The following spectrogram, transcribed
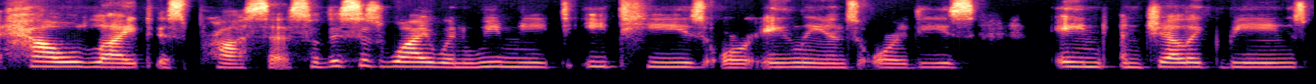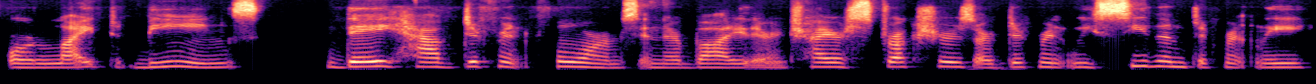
how light is processed. So this is why when we meet ETs or aliens or these angelic beings or light beings, they have different forms in their body. Their entire structures are different. We see them differently,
